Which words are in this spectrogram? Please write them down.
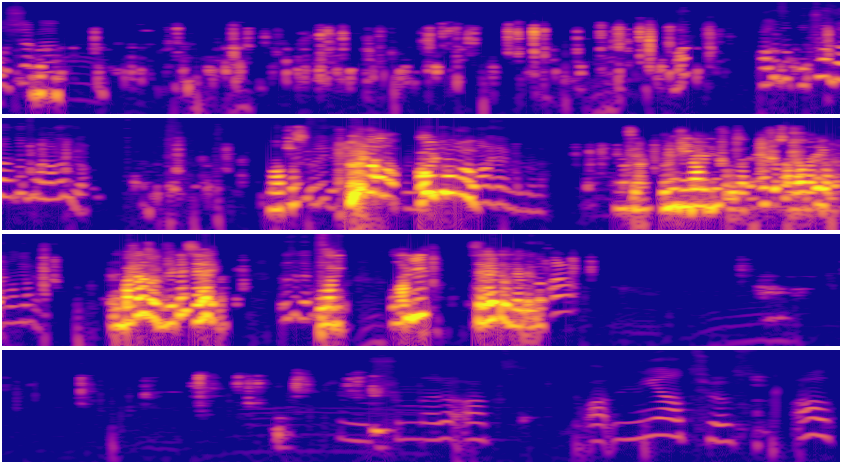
Alışamadım. Ne yapacağız? Öyle ama! Öyle ama! Mesela önce ilan edilmiş olacak. En çok sağlamada yok. Başka da ölecek. Sebep. Olabilir. Olabilir. Sebep öldürelim. Şimdi şunları at. at. Niye atıyorsun? Al.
